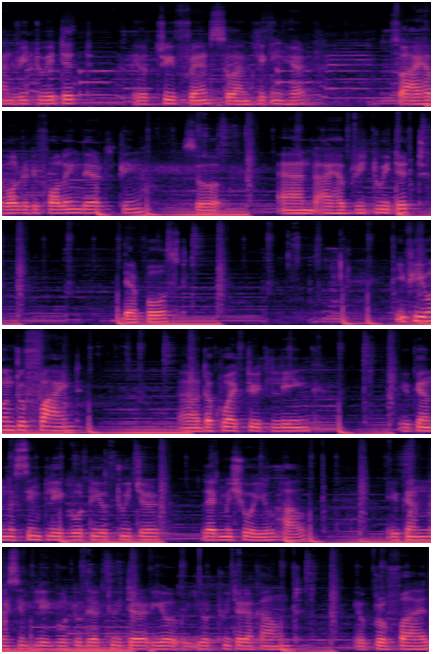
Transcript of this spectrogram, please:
and retweet it your three friends so i'm clicking here. So i have already following their thing so and i have retweeted their post. If you want to find uh, the quote tweet link you can simply go to your twitter. Let me show you how. You can simply go to their twitter your your twitter account your profile.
